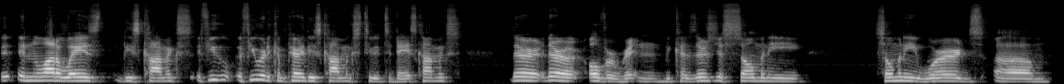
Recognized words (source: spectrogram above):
in a lot of ways, these comics. If you if you were to compare these comics to today's comics, they're they're overwritten because there's just so many, so many words um,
